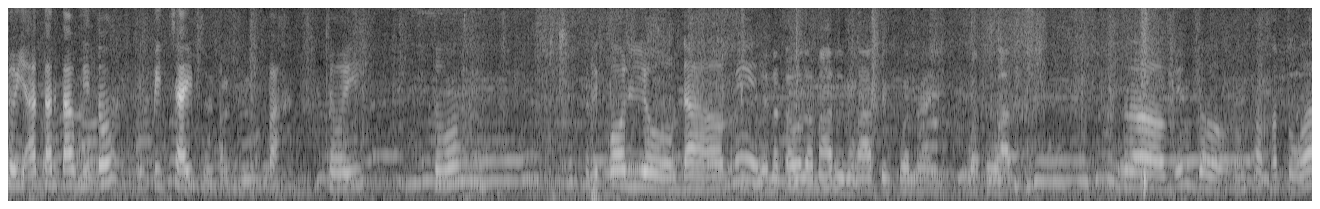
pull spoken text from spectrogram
choy at ang tawag dito. Yung pichay. Pak choy. Ito. Repolyo. Dami. Yan nakawala mari ng ating kunay. Watuwat. Grabe do. Nakakatuwa.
